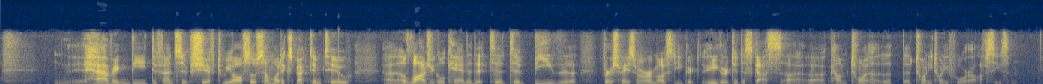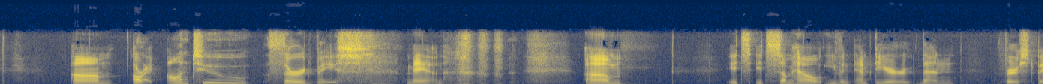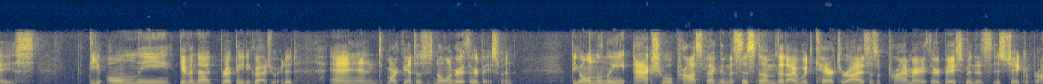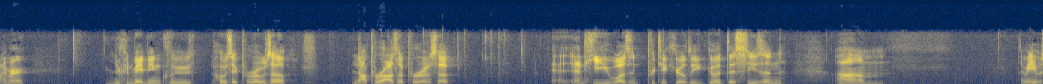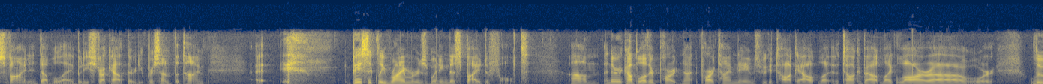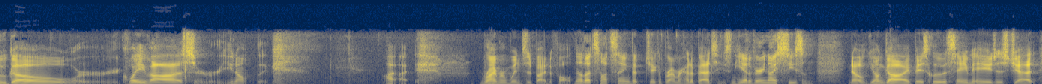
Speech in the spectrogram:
having the defensive shift we also somewhat expect him to, a logical candidate to, to be the first baseman we're most eager eager to discuss uh, uh, come tw- the, the 2024 offseason. Um, all right, on to third base, man. um, it's it's somehow even emptier than first base. The only, given that Brett Baty graduated and Mark Vientos is no longer a third baseman, the only actual prospect in the system that I would characterize as a primary third baseman is, is Jacob Reimer. You can maybe include Jose Peroza, not Peraza, Peroza, and he wasn't particularly good this season. Um, I mean, he was fine in Double A, but he struck out 30% of the time. Uh, basically, Reimer's winning this by default. Um, and there are a couple other part part-time names we could talk out like, talk about like Lara or Lugo or Cuevas or you know I, I Reimer wins it by default. Now that's not saying that Jacob Reimer had a bad season. He had a very nice season. You know, young guy, basically the same age as Jett,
